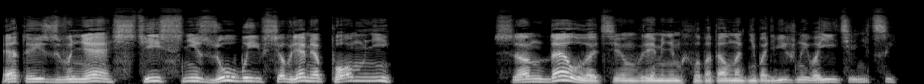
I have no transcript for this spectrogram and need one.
это извне, стисни зубы и все время помни. Санделла тем временем хлопотал над неподвижной воительницей.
